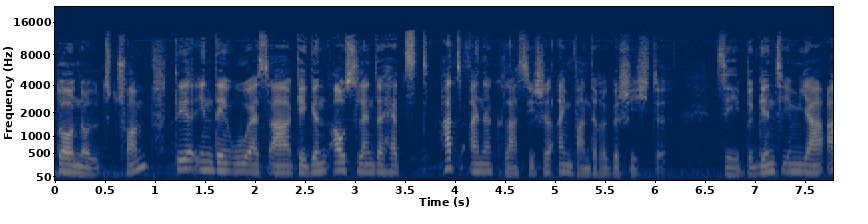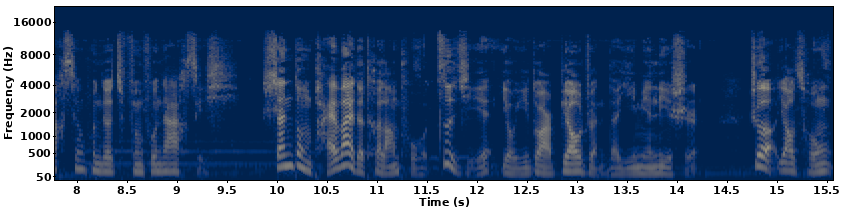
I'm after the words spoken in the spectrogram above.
Donald Trump, der in den USA gegen Ausländer hetzt, hat eine klassische Einwanderergeschichte. Sie beginnt im Jahr 1885. 煽动排外的特朗普自己有一段标准的移民历史，这要从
